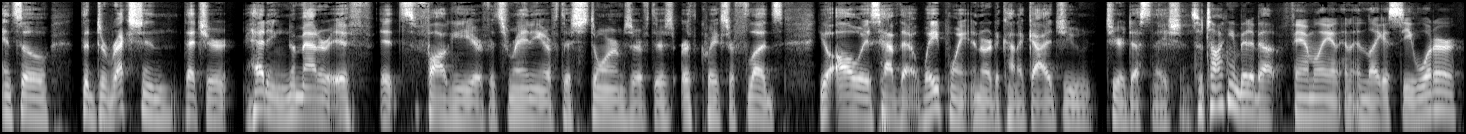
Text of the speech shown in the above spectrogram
And so the direction that you're heading, no matter if it's foggy or if it's raining or if there's storms or if there's earthquakes or floods, you'll always have that waypoint in order to kind of guide you to your destination. So, talking a bit about family and, and, and legacy, what are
